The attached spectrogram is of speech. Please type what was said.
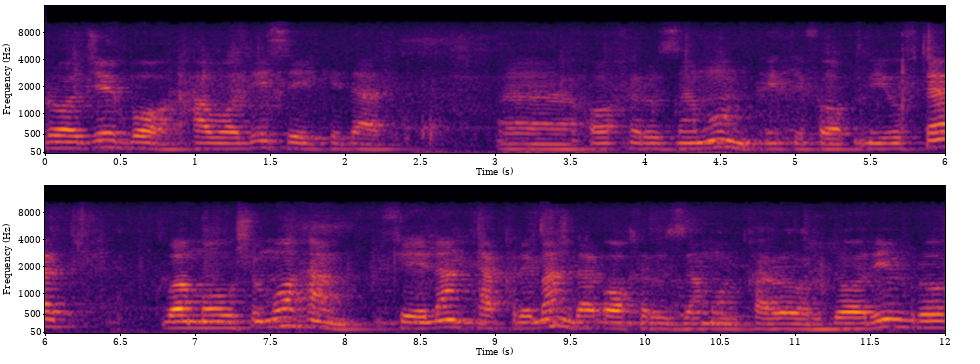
راجع با حوادثی که در آخر زمان اتفاق میافتد و ما و شما هم فعلا تقریبا در آخر زمان قرار داریم رو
